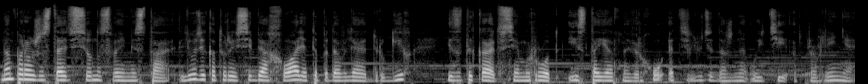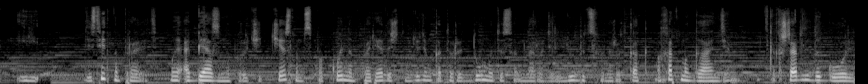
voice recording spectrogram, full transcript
Нам пора уже ставить все на свои места. Люди, которые себя хвалят и подавляют других, и затыкают всем рот, и стоят наверху, эти люди должны уйти от правления и действительно править, мы обязаны поручить честным, спокойным, порядочным людям, которые думают о своем народе, любят свой народ, как Махатма Ганди, как Шарль де Голь,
